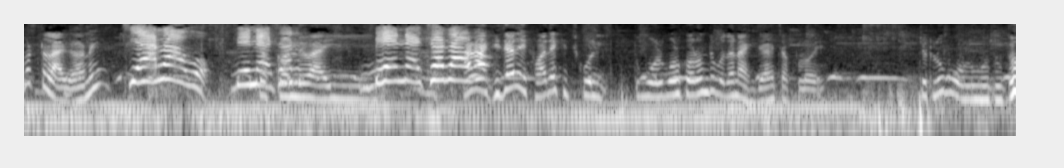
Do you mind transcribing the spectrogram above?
મસ્ત લાગે ચાર આવો બે ને ને નાખી જા દેખવા દે ખીચકોલી. તું બોલ બોલ કરો ને તો બધા નાખી જાય ચકલો એ કેટલું બોલવું હતું તો.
